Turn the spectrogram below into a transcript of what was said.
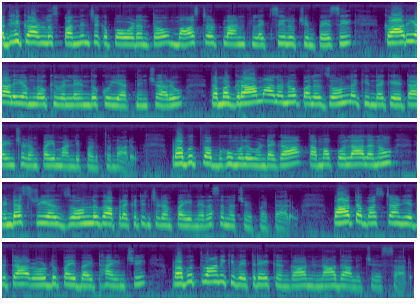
అధికారులు స్పందించకపోవడంతో మాస్టర్ ప్లాన్ ఫ్లెక్సీలు చింపేసి కార్యాలయంలోకి వెళ్ళేందుకు యత్నించారు. తమ గ్రామాలను పలు జోన్ల కింద కేటాయించడంపై మండిపడుతున్నారు. ప్రభుత్వ భూములు ఉండగా తమ పొలాలను ఇండస్ట్రియల్ జోన్లుగా ప్రకటించడంపై నిరసన చేపట్టారు. పాత బస్టాండ్ ఎదుట రోడ్డుపై బైఠాయించి ప్రభుత్వానికి వ్యతిరేకంగా నినాదాలు చేశారు.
